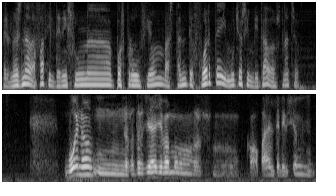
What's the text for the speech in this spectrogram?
pero no es nada fácil, tenéis una postproducción bastante fuerte y muchos invitados, Nacho. Bueno, mm, nosotros ya llevamos como para el televisión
